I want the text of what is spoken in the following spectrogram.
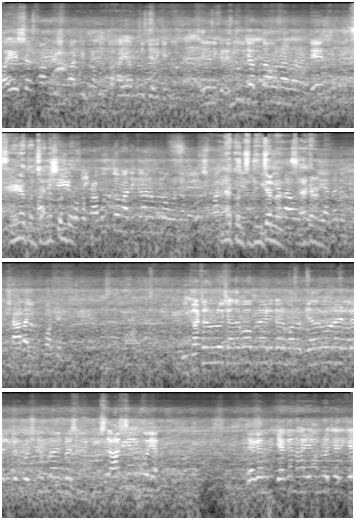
వైఎస్ఆర్ కాంగ్రెస్ పార్టీ ప్రభుత్వ హయాంలో జరిగింది నేను ఇక్కడ ఎందుకు చెప్తా ఉన్నాను అంటే మనిషి. ఒక ప్రభుత్వం అధికారంలో ఉన్నప్పుడు. అన్నది చాలా ఇంపార్టెంట్ ఈ ఘటనలో చంద్రబాబు నాయుడు గారు మన చంద్రబాబు నాయుడు గారు ఇక్కడికి వచ్చినప్పుడు ఆయన ప్రెస్ మీట్ చూసి ఆశ్చర్యపోయా జగన్ జగన్ హయాంలో జరిగే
